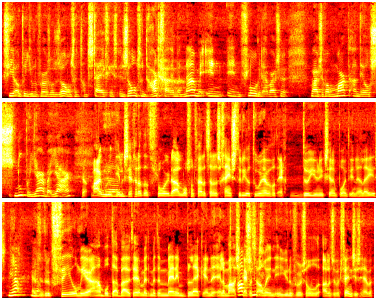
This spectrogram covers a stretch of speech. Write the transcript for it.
zie je ook dat Universal zo ontzettend aan het stijgen is en zo ontzettend hard gaat. En met name in, in Florida, waar ze, waar ze gewoon marktaandeel snoepen jaar bij jaar. Ja, maar ik moet ook Ehm. eerlijk zeggen dat, dat Florida, los van het feit dat ze dus geen studiotour hebben, wat echt de unique selling point in LA is, Ja, hebben ja. ze natuurlijk veel meer aanbod daarbuiten. Hè? Met, met een Man in Black en helemaal als je kijkt wat ze allemaal in, in Universal Islands of Adventures hebben.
